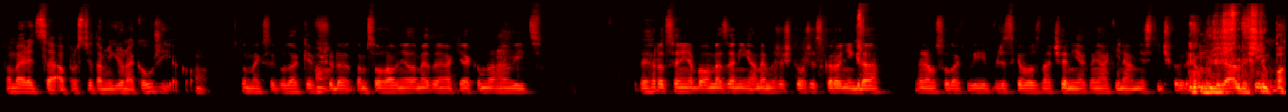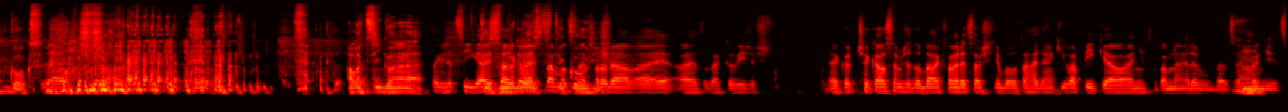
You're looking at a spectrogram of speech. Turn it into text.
v Americe a prostě tam nikdo nekouří, jako. v tom Mexiku taky všude, tam jsou hlavně, tam je to nějaký jako mnohem víc vyhrocený nebo omezený a nemůžeš kouřit skoro nikde. Jenom jsou takový vždycky označený jako nějaký náměstíčko, kde může můžeš dát všude cíg. šňupat koks. Ale cígo ne, ne. Takže cígají Ty celkově se tam moc kouříš. neprodávají a je to takový, že š- jako čekal jsem, že to bude jak v Americe a všichni budou tahat nějaký vapíky, ale ani to tam nejede vůbec, Hmm. jako nic.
